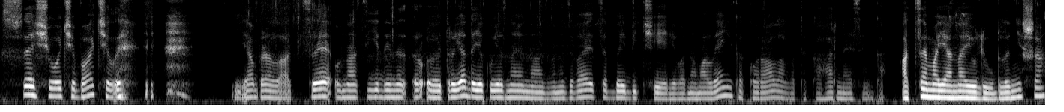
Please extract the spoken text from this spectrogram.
все, що очі бачили, я брала. Це у нас єдина е, троянда, яку я знаю назву. Називається Baby Cherry. Вона маленька, коралова, така гарнесенька. А це моя найулюбленіша.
